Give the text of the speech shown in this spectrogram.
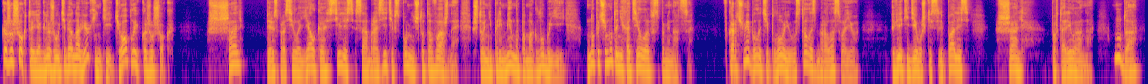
Кожушок-то, я гляжу, у тебя навехенький, теплый кожушок». «Шаль?» — переспросила Ялка, силясь сообразить и вспомнить что-то важное, что непременно помогло бы ей, но почему-то не хотела вспоминаться. В корчме было тепло, и усталость брала свое. Веки девушки слепались. «Шаль», — повторила она. «Ну да», —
